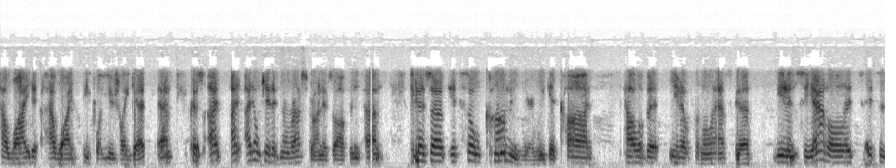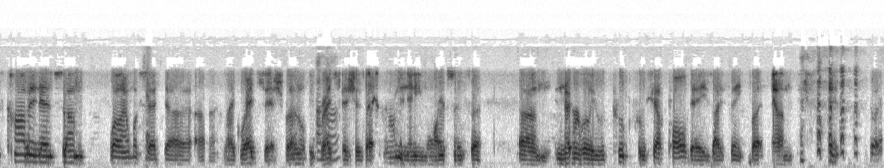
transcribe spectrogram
how wide how wide people usually get. Because I, I I don't get it in a restaurant as often um, because uh, it's so common here. We get cod, halibut, you know, from Alaska. Know, in Seattle, it's it's as common as um. Well, I almost said uh, uh, like redfish, but I don't think Uh-huh. redfish is that common anymore since uh, um, never really recouped from Chef Paul days, I think. But um, but-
